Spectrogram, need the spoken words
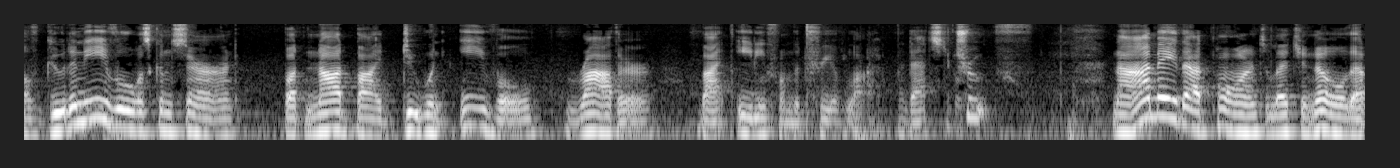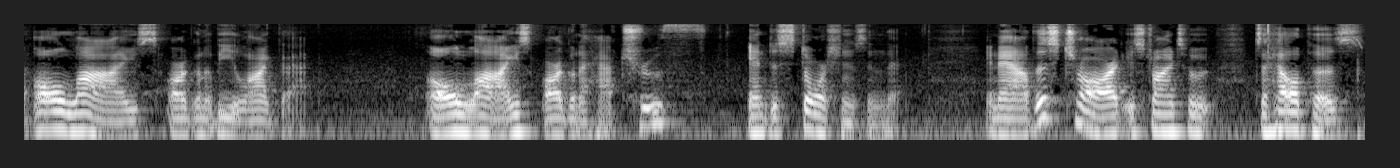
of good and evil was concerned, but not by doing evil, rather by eating from the tree of life. And that's the truth. Now, I made that point to let you know that all lies are going to be like that. All lies are going to have truth and distortions in them. And now this chart is trying to, to help us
